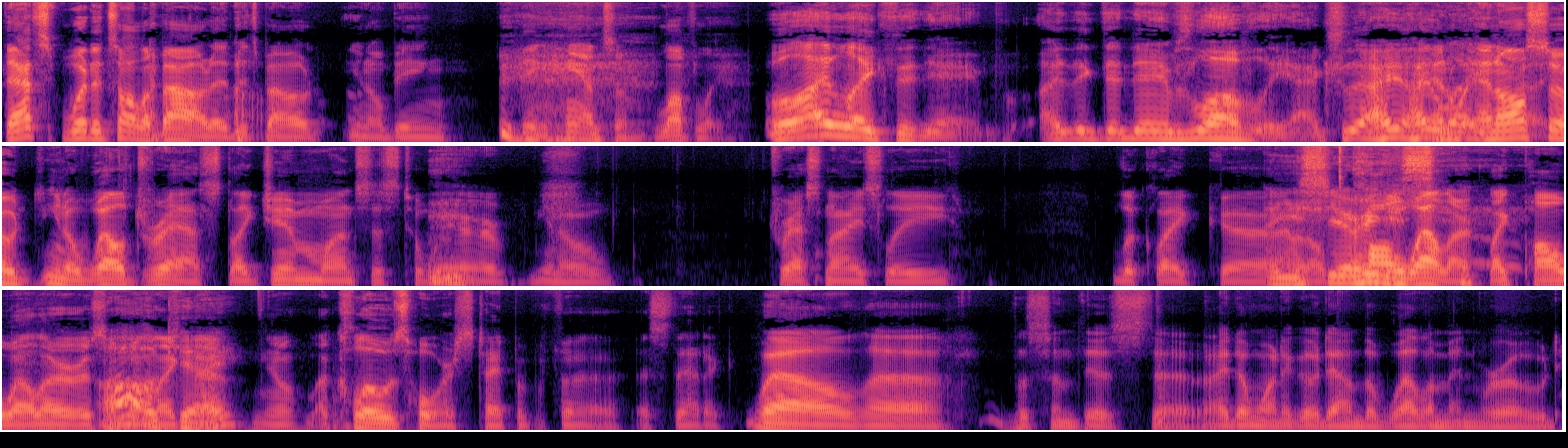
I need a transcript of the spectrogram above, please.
that's what it's all about. It's about you know being being handsome, lovely, well, I like the name. I think the name's lovely. Actually, I, I and, like and also you know well dressed. Like Jim wants us to wear you know dress nicely, look like uh, I you know, serious? Paul Weller, like Paul Weller or someone like that. You know, a clothes horse type of uh, aesthetic. Well, uh, listen, this uh, I don't want to go down the Wellerman Road.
